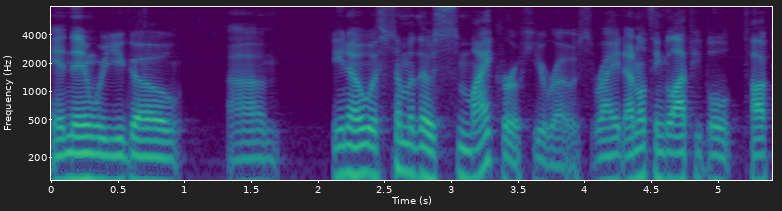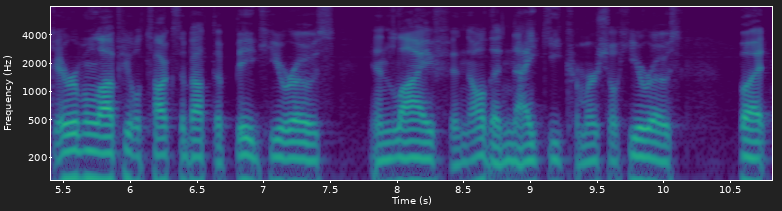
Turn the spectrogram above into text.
and then where you go, um, you know, with some of those micro heroes, right? I don't think a lot of people talk. Everyone, a lot of people talks about the big heroes in life and all the Nike commercial heroes, but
